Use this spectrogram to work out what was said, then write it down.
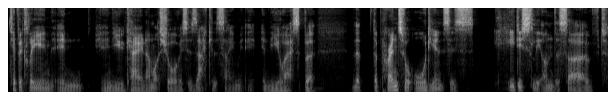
typically in, in, in the UK, and I'm not sure if it's exactly the same in the US, but the, the parental audience is hideously underserved,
